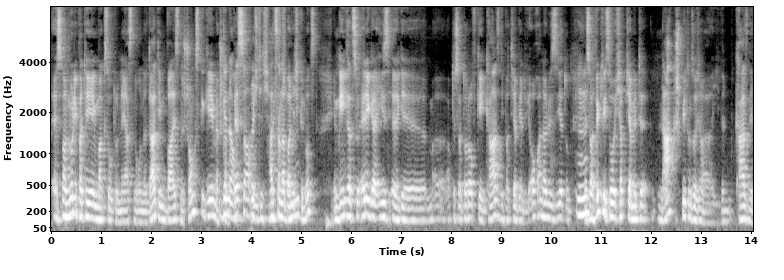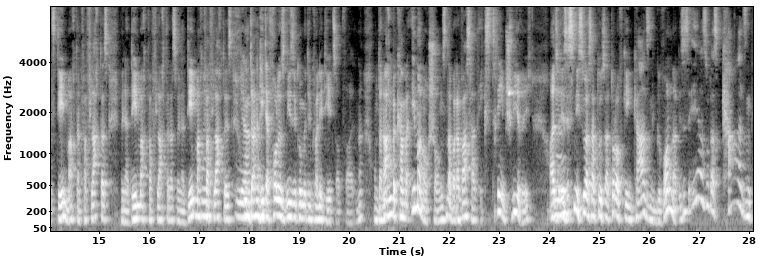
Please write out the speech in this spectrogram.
Es war nur die Partie gegen Max Soto in der ersten Runde. Da hat ihm Weiß eine Chance gegeben, er stand Genau, besser richtig, hat es dann aber Mhm. nicht genutzt. Im Gegensatz zu Ediger Is- äh, äh, Abdusatorov gegen Carlsen, die Partie habe ich natürlich auch analysiert und Mhm. es war wirklich so, ich habe ja mit äh, nachgespielt und so, ich dachte, wenn Carlsen jetzt den macht, dann verflacht das, wenn er den macht, verflacht er das, wenn er den macht, verflacht er es Mhm. Ja. Mhm. und dann geht er volles Risiko mit dem Qualitätsopfer halt, ne? Und danach bekam er immer noch Chancen, aber da war es halt extrem schwierig. Also Mhm. es ist nicht so, dass Abdusatorov gegen Carlsen gewonnen hat. Es ist eher so, dass Carlsen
